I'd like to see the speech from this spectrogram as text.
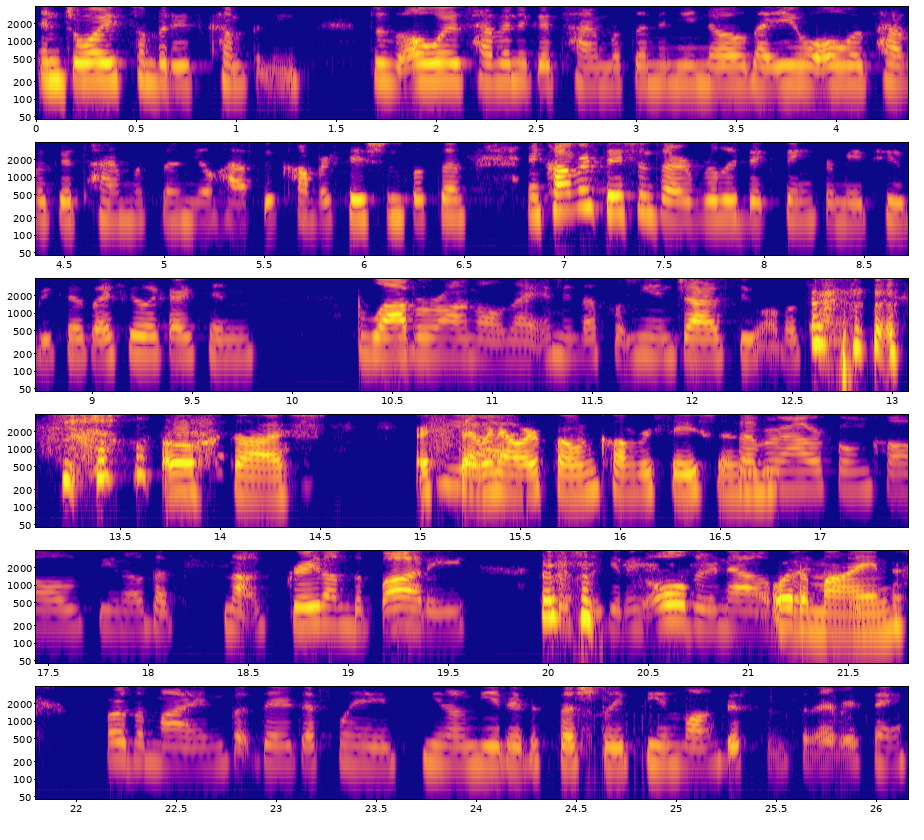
enjoy somebody's company. Just always having a good time with them and you know that you will always have a good time with them. You'll have good conversations with them. And conversations are a really big thing for me too because i feel like i can blabber on all night. I mean that's what me and jazz do all the time. So, oh gosh. Our Yeah. seven hour phone conversation seven hour phone calls you know that's not great on the body especially getting older now or the mind or the mind, but they're definitely you know needed, especially being long distance and everything.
